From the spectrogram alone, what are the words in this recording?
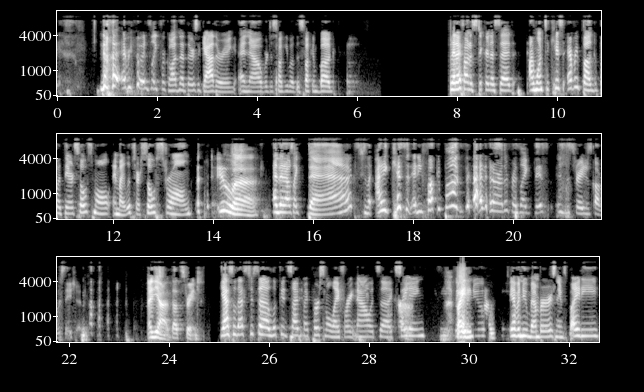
no everyone's like forgotten that there's a gathering and now we're just talking about this fucking bug. Then I found a sticker that said, I want to kiss every bug, but they're so small and my lips are so strong. Ew. Uh, And then I was like, Bex? She's like, I didn't kiss it any fucking bugs. And then our other friend's like, this is the strangest conversation. Uh, yeah, that's strange. yeah, so that's just a look inside my personal life right now. It's uh, exciting. We have, a new, we have a new member. His name's Bitey.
